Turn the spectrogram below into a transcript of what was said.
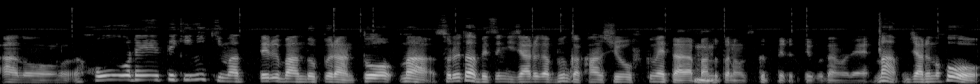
あの、法令的に決まってるバンドプランと、まあ、それとは別に JAL が文化監修を含めたバンドプランを作ってるっていうことなので、まあ、JAL の方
